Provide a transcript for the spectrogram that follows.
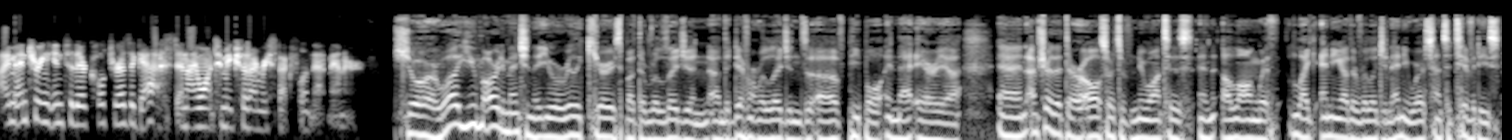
I'm entering into their culture as a guest and I want to make sure that I'm respectful in that manner. Sure. Well, you already mentioned that you were really curious about the religion, uh, the different religions of people in that area. And I'm sure that there are all sorts of nuances and along with like any other religion anywhere, sensitivities.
